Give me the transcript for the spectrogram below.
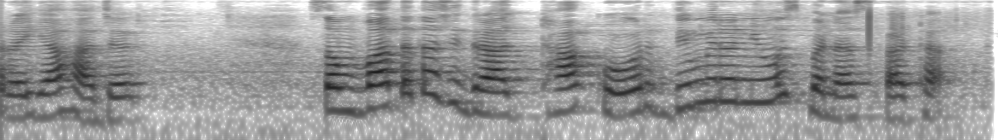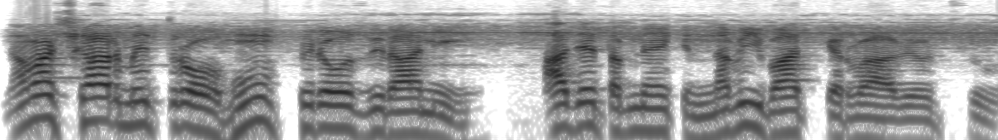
રહ્યા હાજર. સંવાદદાતા સિદ્ધરાજ ઠાકોર દિમર ન્યૂઝ, બનાસકાંઠા. નમસ્કાર મિત્રો, હું ફિરોઝ ઈરાની. આજે તમને એક નવી વાત કરવા આવ્યો છું.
